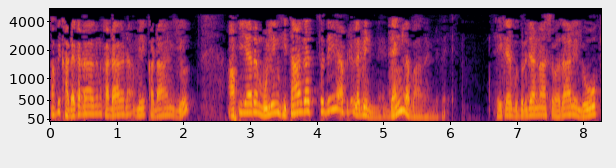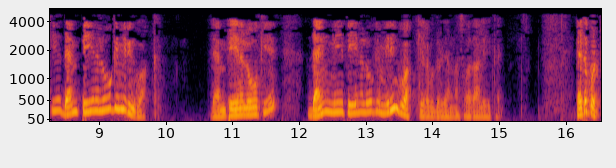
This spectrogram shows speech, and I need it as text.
අපි කඩ කඩාගෙන කඩාගෙන මේ කඩාගෙන ගියොත් අපි අර මුලින් හිතාගත්ත දේ අපිට ලැබෙන්නේ දැන් ලබා ගන්න බෑ. ඒකයි බුදුරජාණන් වහන්සේ වදාළේ ලෝකය දැන් පේන ලෝකෙ මිරිඟුවක්. දැන් පේන ලෝකයේ දැන් මේ පේන ලෝකෙ මිරිඟුවක් කියලා බුදුරජාණන් වහන්සේ වදාළේ ඒකයි. එතකොට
